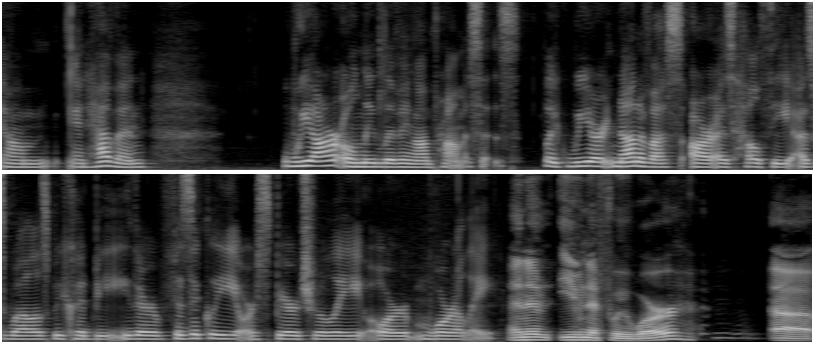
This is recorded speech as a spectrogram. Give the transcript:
in heaven we are only living on promises. Like we are none of us are as healthy as well as we could be either physically or spiritually or morally. And if, even if we were uh,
